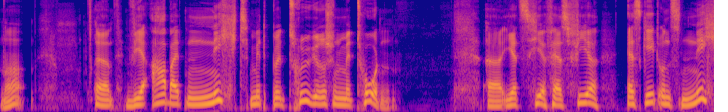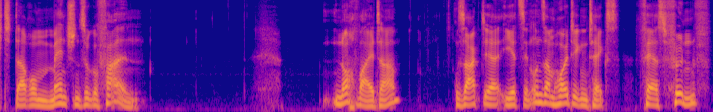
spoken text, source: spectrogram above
Ne? Äh, wir arbeiten nicht mit betrügerischen Methoden. Äh, jetzt hier Vers 4. Es geht uns nicht darum, Menschen zu gefallen. Noch weiter sagt er jetzt in unserem heutigen Text, Vers 5,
